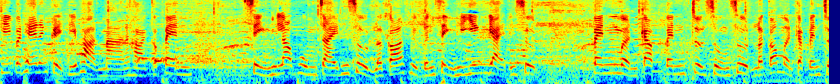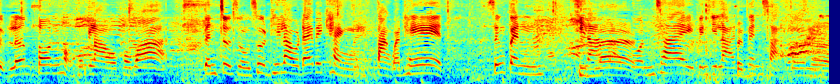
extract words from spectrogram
ที่ประเทศอังกฤษที่ผ่านมานะคะ ก็เป็นสิ่งที่เราภูมิใจที่สุด แล้วก็ถือเป็นสิ่งที่ยิ่งใหญ่ที่สุด เป็นเหมือนกับเป็นจุดสูงสุด แล้วก็เหมือนกับเป็นจุดเริ่มต้นของพวกเรา เพราะว่าเป็นจุดสูงสุดที่เราได้ไปแข่งต่างประเทศ ซึ่งซึ่งเป็นกีฬาทีมแรสากกลใช่ เป็นกีฬาเป็ที่นเป็นสากลใช่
